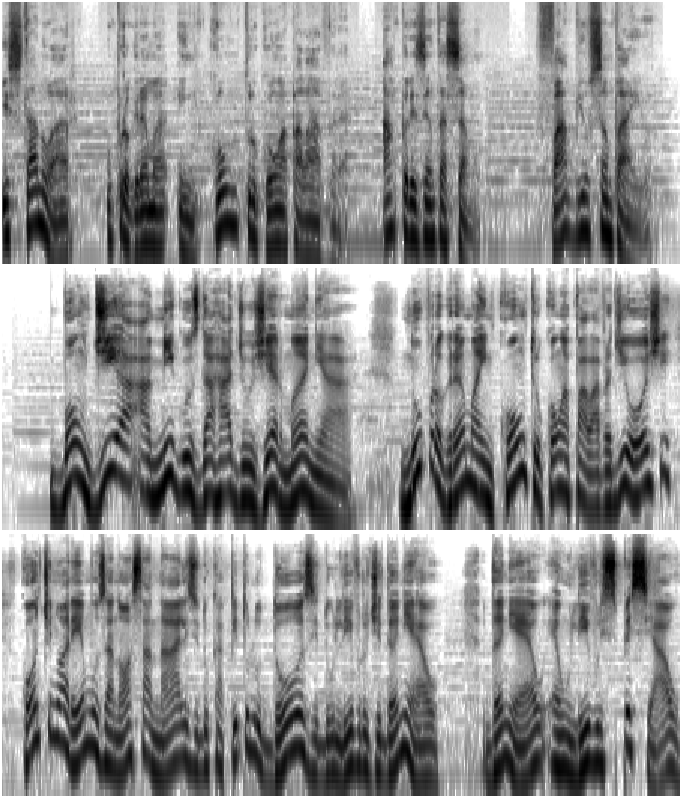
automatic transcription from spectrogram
Está no ar o programa Encontro com a Palavra. Apresentação: Fábio Sampaio. Bom dia, amigos da Rádio Germânia. No programa Encontro com a Palavra de hoje, continuaremos a nossa análise do capítulo 12 do livro de Daniel. Daniel é um livro especial,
